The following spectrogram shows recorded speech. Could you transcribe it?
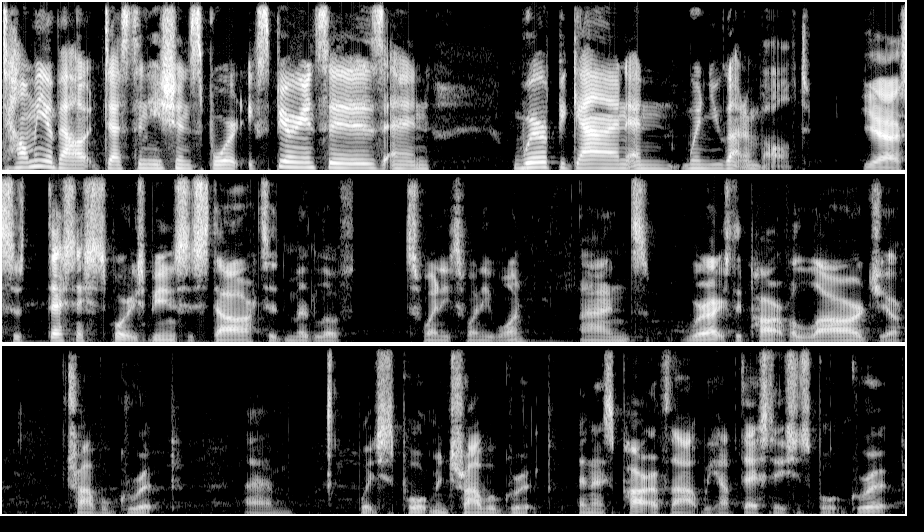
Tell me about Destination Sport Experiences and where it began and when you got involved. Yeah, so Destination Sport Experiences started middle of 2021, and we're actually part of a larger travel group, um, which is Portman Travel Group. And as part of that, we have Destination Sport Group,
